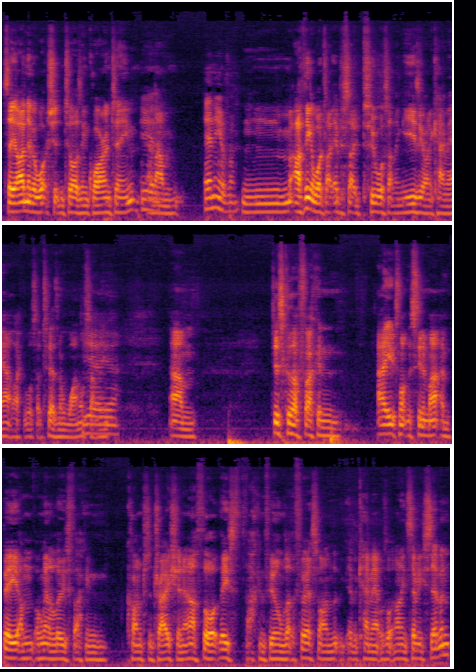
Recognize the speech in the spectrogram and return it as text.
See, I never watched it until I was in quarantine, Yeah. and um, Any of them. mm, I think I watched like episode two or something years ago when it came out, like it was like two thousand and one or Yeah, something. yeah. Um, just because I fucking a it's not in the cinema, and b I'm I'm gonna lose fucking concentration. And I thought these fucking films, like the first one that ever came out was what 1977.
